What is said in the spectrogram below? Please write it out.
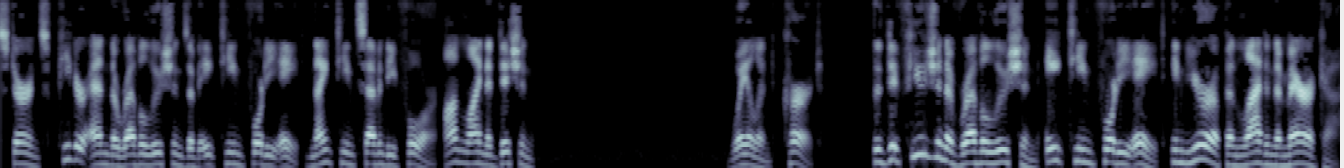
Stearns, Peter N. The Revolutions of 1848, 1974, online edition Weyland, Kurt. The Diffusion of Revolution, 1848, in Europe and Latin America.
